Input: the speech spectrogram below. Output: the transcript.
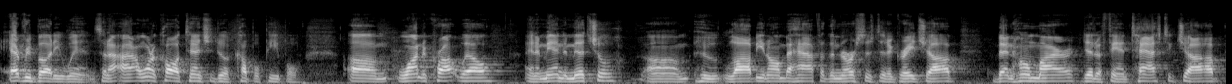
everybody wins. And I, I want to call attention to a couple people. Um, Wanda Crotwell and Amanda Mitchell, um, who lobbied on behalf of the nurses, did a great job. Ben Homemeyer did a fantastic job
